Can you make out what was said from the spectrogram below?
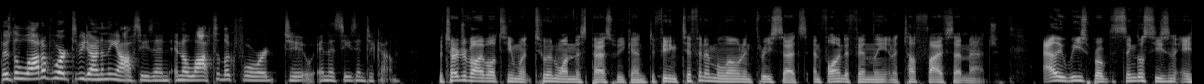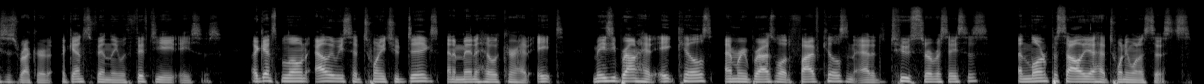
There's a lot of work to be done in the offseason and a lot to look forward to in the season to come. The Charger volleyball team went 2 and 1 this past weekend, defeating Tiffin and Malone in 3 sets and falling to Findlay in a tough 5-set match. Allie Weiss broke the single season aces record against Findlay with 58 aces. Against Malone, Allie Weiss had 22 digs and Amanda Hilliker had 8. Maisie Brown had 8 kills, Emery Braswell had 5 kills and added 2 service aces, and Lauren Pasalia had 21 assists.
